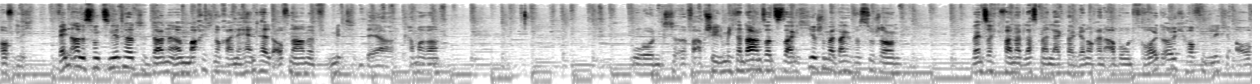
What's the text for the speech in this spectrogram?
Hoffentlich. Wenn alles funktioniert hat, dann äh, mache ich noch eine Handheld-Aufnahme mit der Kamera. und äh, verabschiede mich dann da. Ansonsten sage ich hier schon mal Danke fürs Zuschauen. Wenn es euch gefallen hat, lasst mir ein Like da, gerne auch ein Abo und freut euch hoffentlich auf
